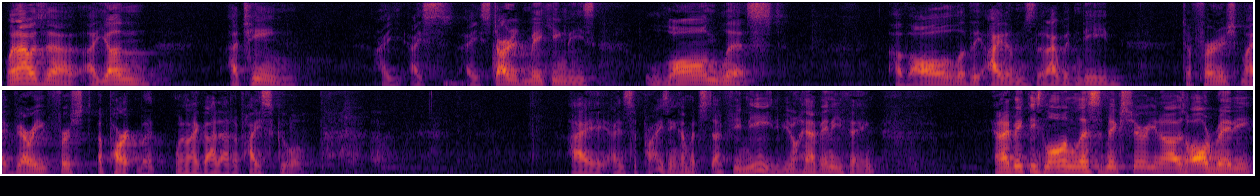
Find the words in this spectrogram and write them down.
when I was a, a young a teen, I, I, I started making these long lists of all of the items that I would need to furnish my very first apartment when I got out of high school. I, it's surprising how much stuff you need if you don't have anything. And I make these long lists to make sure, you know, I was all ready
